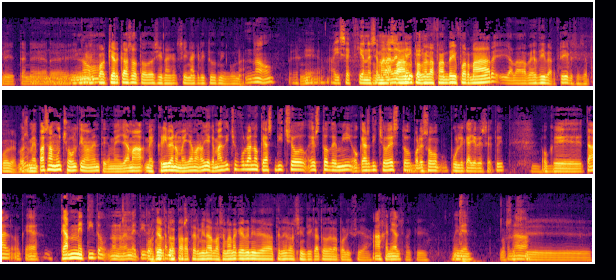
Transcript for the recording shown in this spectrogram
ni tener... eh, No. En cualquier caso, todo es sin, sin acritud ninguna. No, es que hay secciones Con semanales afán, que- con el afán de informar y a la vez divertir, si se puede. ¿no? Pues me pasa mucho últimamente, que me llama, me escriben o me llaman, oye, que me has dicho fulano que has dicho esto de mí, o que has dicho esto, Mm. por eso publiqué ayer ese tuit, o que tal, o que te has metido, no, no me he metido. Por cierto, para cosas. terminar, la semana que viene voy a tener al sindicato de la policía Ah, genial, aquí. muy bien. No Pues sé nada. si...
